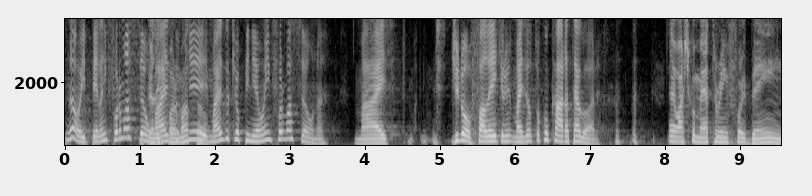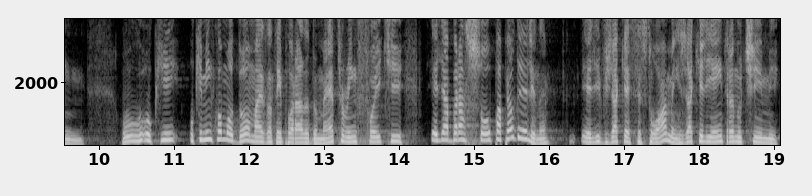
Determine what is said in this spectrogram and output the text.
não, e pela informação, E pela mais, Do informação. que, mais do que opinião é informação, né? Mas, de novo, falei que. Mas eu tô com o cara até agora. É, eu acho que o Mathurin foi bem. O, o, que, o que me incomodou mais na temporada do Mathurin foi que ele abraçou o papel dele, né? Ele, já que é sexto homem, já que ele entra no time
